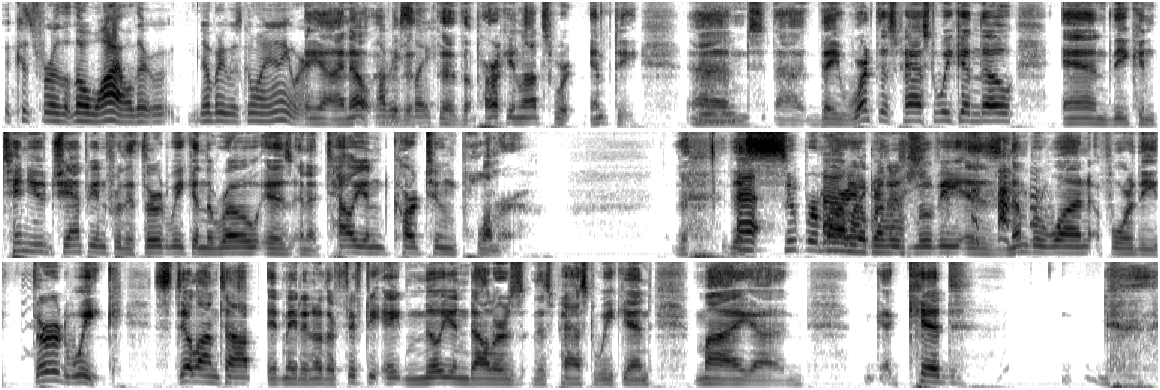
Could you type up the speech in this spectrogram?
because for a while there nobody was going anywhere. Yeah, I know. Obviously. The, the, the parking lots were empty. And uh, they weren't this past weekend, though. And the continued champion for the third week in the row is an Italian cartoon plumber. The, the Super Mario Uh, oh Brothers gosh. movie is number one for the third week. Still on top. It made another $58 million this past weekend. My uh, kid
